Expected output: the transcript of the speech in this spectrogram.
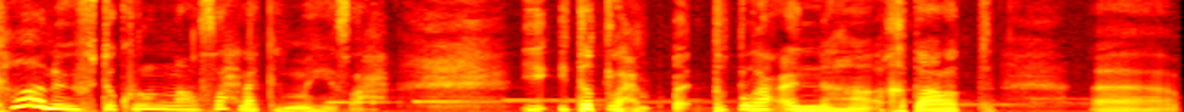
كانوا يفتكرون إنها صح لكن ما هي صح. تطلع تطلع إنها اختارت آه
